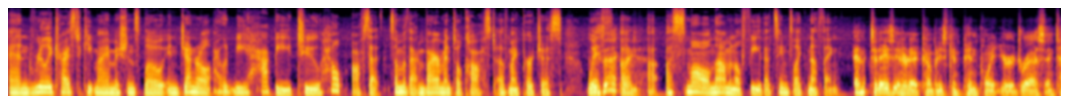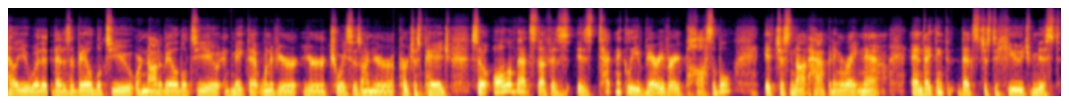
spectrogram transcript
and really tries to keep my emissions low in general, I would be happy to help offset some of that environmental cost of my purchase with exactly. a, a, a small nominal fee that seems like nothing. And today's internet companies can pinpoint your address and tell you whether that is available to you or not available to you and make that one of your your choices on your purchase page. So all of that stuff is is technically very very possible. It's just not happening right now. And I think that that's just a huge missed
